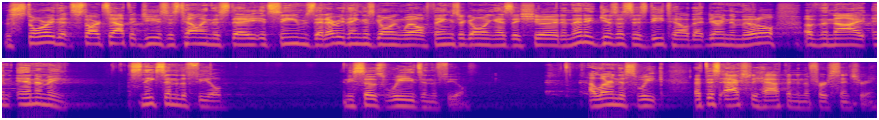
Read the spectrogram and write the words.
The story that starts out that Jesus is telling this day, it seems that everything is going well, things are going as they should. And then it gives us this detail that during the middle of the night, an enemy sneaks into the field and he sows weeds in the field. I learned this week that this actually happened in the first century.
